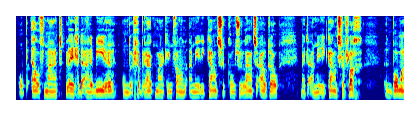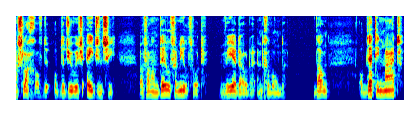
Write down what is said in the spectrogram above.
Op 11 maart plegen de Arabieren onder gebruikmaking van een Amerikaanse consulatsauto met de Amerikaanse vlag een bomaanslag op de, op de Jewish Agency, waarvan een deel vernield wordt, weer doden en gewonden. Dan op 13 maart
